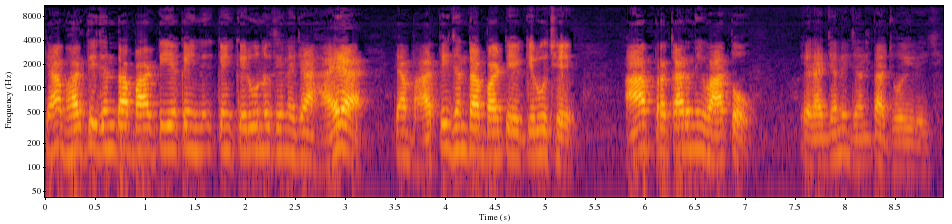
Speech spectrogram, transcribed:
ત્યાં ભારતીય જનતા પાર્ટીએ કંઈ કંઈ કર્યું નથી ને જ્યાં હાર્યા, ત્યાં ભારતીય જનતા પાર્ટીએ કર્યું છે, આ પ્રકારની વાતો એ રાજ્યની જનતા જોઈ રહી છે.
